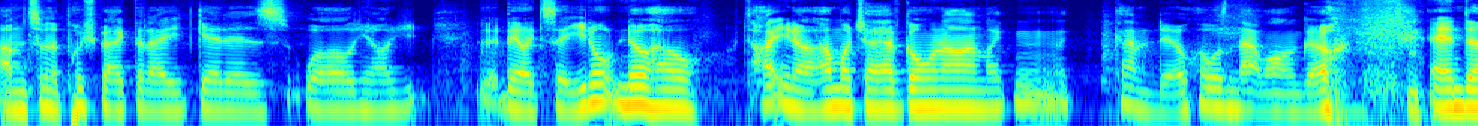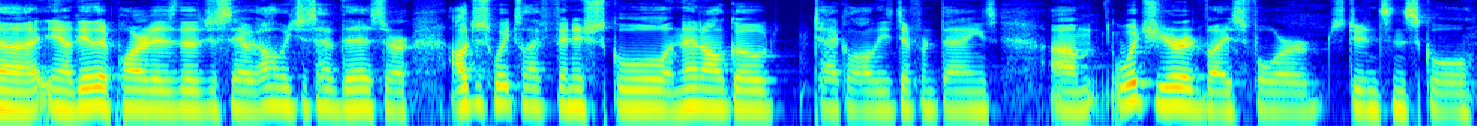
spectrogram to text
Um, some of the pushback that I get is well you know you, they like to say you don't know how, how you know how much I have going on. I'm like mm, kind of do. It wasn't that long ago. And uh, you know the other part is they'll just say oh we just have this or I'll just wait till I finish school and then I'll go tackle all these different things. Um, what's your advice for students in school?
